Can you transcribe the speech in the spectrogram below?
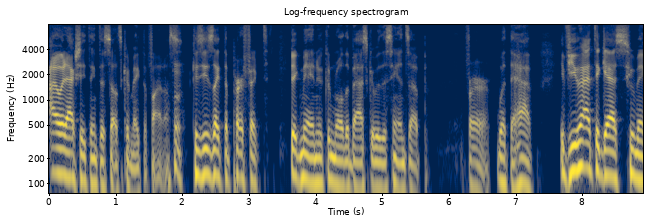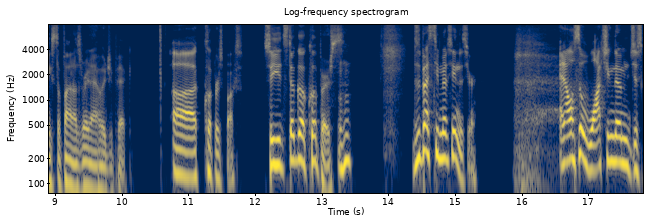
I would actually think the Celtics could make the finals Hmm. because he's like the perfect big man who can roll the basket with his hands up for what they have. If you had to guess who makes the finals right now, who'd you pick? Uh, Clippers Bucks. So you'd still go Clippers. Mhm. This is the best team I've seen this year. And also watching them just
